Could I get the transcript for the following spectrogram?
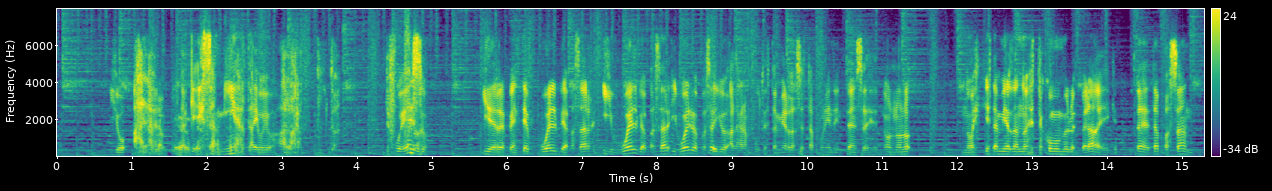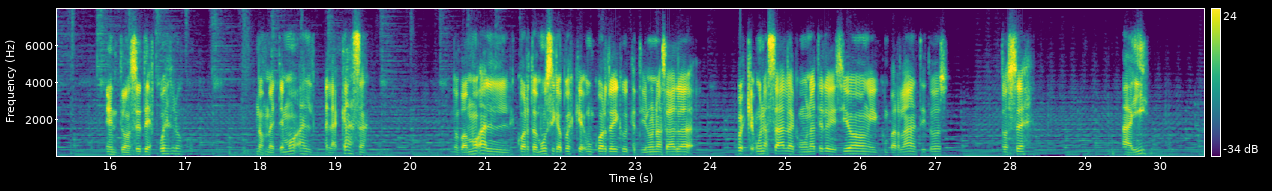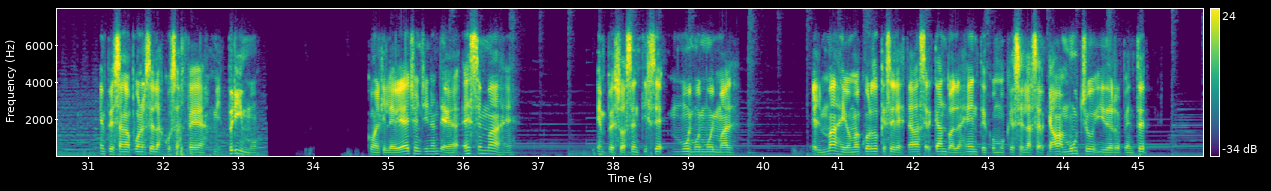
Y yo, a la gran puta, que esa mierda, digo yo, a la puta, ¿qué fue eso? Y de repente vuelve a pasar, y vuelve a pasar, y vuelve a pasar, y yo, a la gran puta, esta mierda se está poniendo intensa. No, no, no, no es que esta mierda no está como me lo esperaba, es que puta está pasando. Entonces después, loco, nos metemos al- a la casa, nos vamos al cuarto de música, pues que un cuarto que tiene una sala, pues que una sala con una televisión y con parlante y todo eso. Entonces, ahí empiezan a ponerse las cosas feas. Mi primo, con el que le había hecho en Ginandega, ese maje empezó a sentirse muy, muy, muy mal. El maje, yo me acuerdo que se le estaba acercando a la gente, como que se le acercaba mucho y de repente,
